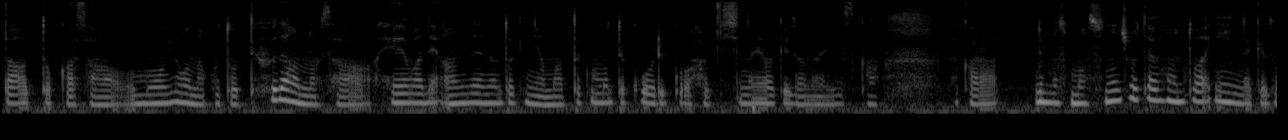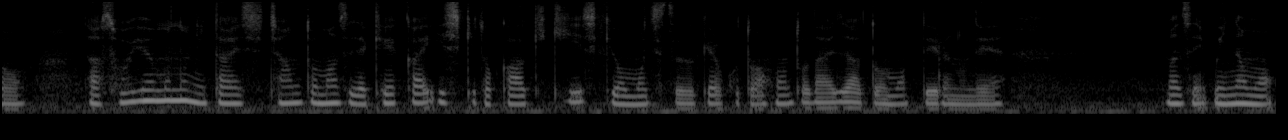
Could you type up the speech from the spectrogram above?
たとかさ思うようなことって普段のさ平和で安全な時には全くもって効力を発揮しないわけじゃないですか。だからでも、まあ、その状態が本当はいいんだけどだからそういうものに対しちゃんとマジで警戒意識とか危機意識を持ち続けることは本当大事だと思っているのでマジみんなも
